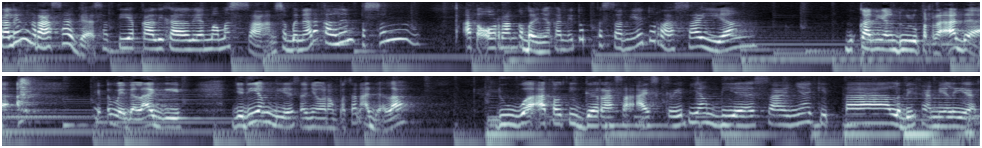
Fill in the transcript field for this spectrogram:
kalian ngerasa gak setiap kali kalian memesan sebenarnya kalian pesen atau orang kebanyakan itu pesannya itu rasa yang bukan yang dulu pernah ada. itu beda lagi. Jadi yang biasanya orang pesan adalah dua atau tiga rasa ice cream yang biasanya kita lebih familiar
